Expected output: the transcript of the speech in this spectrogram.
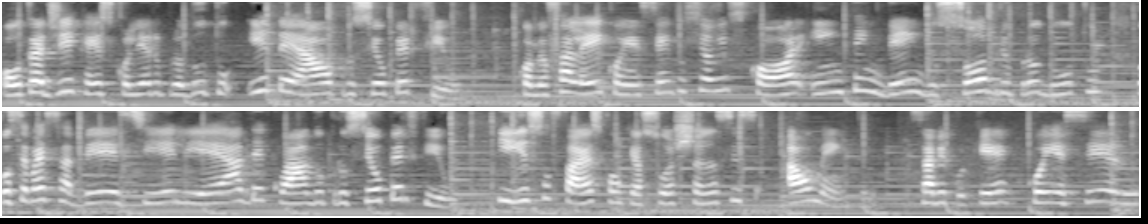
Outra dica é escolher o produto ideal para o seu perfil. Como eu falei, conhecendo o seu score e entendendo sobre o produto, você vai saber se ele é adequado para o seu perfil e isso faz com que as suas chances aumentem. Sabe por quê? Conhecer o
